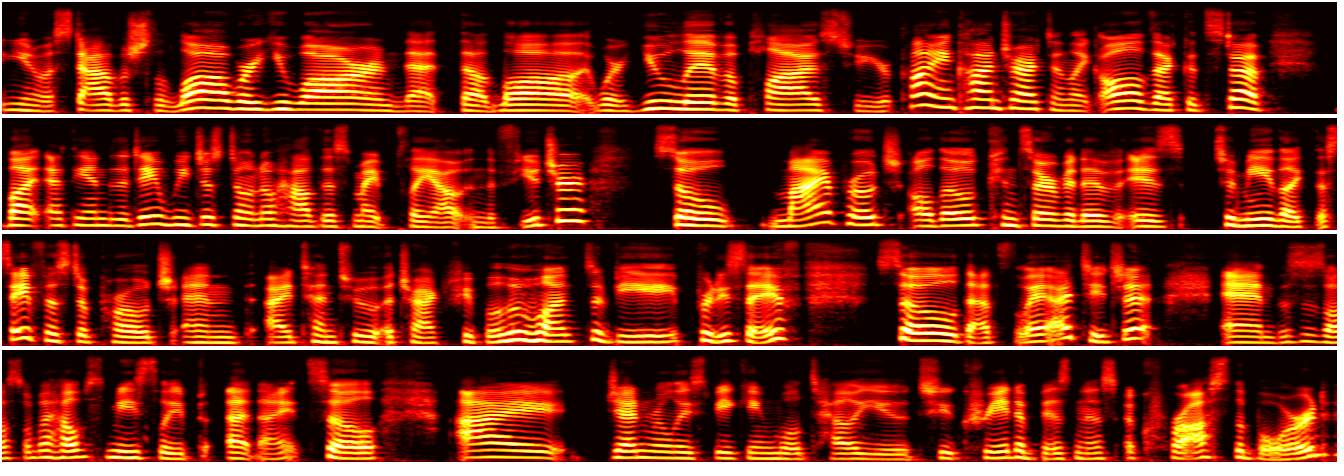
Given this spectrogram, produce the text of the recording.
you know establish the law where you are and that the law where you live applies to your client contract and like all of that good stuff. But at the end of the day we just don't know how this might play out in the future. So my approach although conservative is to me like the safest approach and i tend to attract people who want to be pretty safe. So that's the way i teach it. And this is also what helps me sleep at night. So i generally speaking will tell you to create a business across the board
